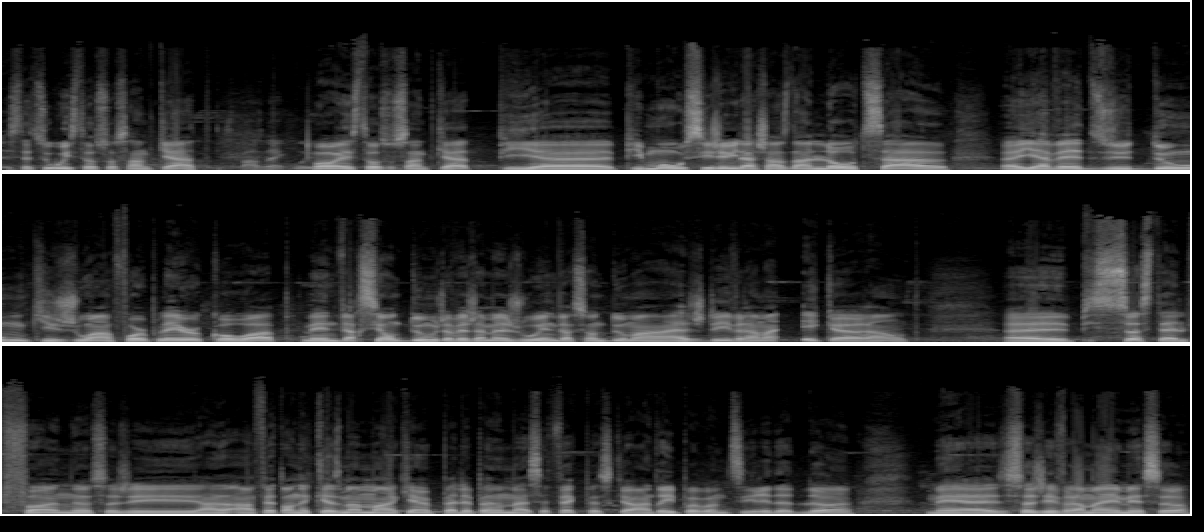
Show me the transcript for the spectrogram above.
c'était-tu? Oui, c'était au 64. oui. c'était au 64. Puis, euh, puis moi aussi, j'ai eu la chance dans l'autre salle, il y avait du Doom qui jouait en four-player co-op, mais une version de Doom, j'avais jamais joué, une version de Doom en HD vraiment écœurante. Euh, puis ça, c'était le fun. Ça, j'ai... En, fait, on a quasiment manqué un, le panneau de Mass Effect parce qu'André ne pouvait pas me tirer de là. Hein. Mais euh, ça, j'ai vraiment aimé ça.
